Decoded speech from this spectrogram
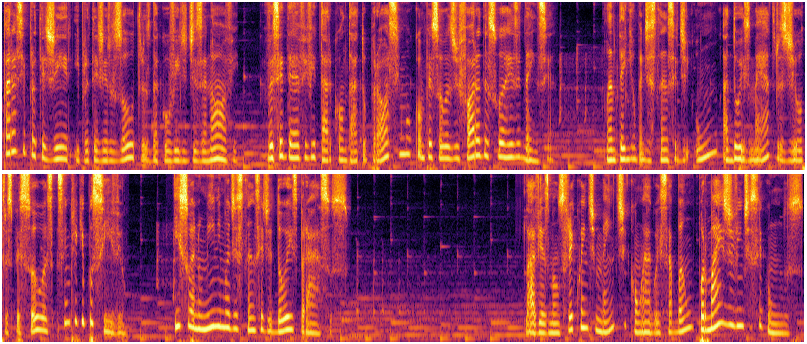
Para se proteger e proteger os outros da Covid-19, você deve evitar contato próximo com pessoas de fora da sua residência. Mantenha uma distância de 1 a 2 metros de outras pessoas sempre que possível. Isso é no mínimo a distância de dois braços. Lave as mãos frequentemente com água e sabão por mais de 20 segundos,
